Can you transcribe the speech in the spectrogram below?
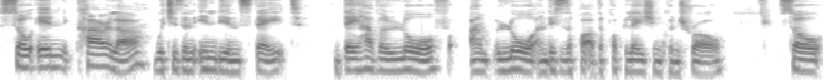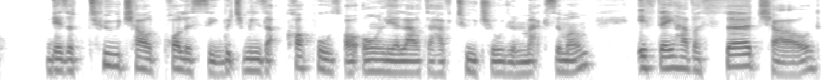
So in Kerala, which is an Indian state, they have a law for, um, law, and this is a part of the population control so there's a two child policy, which means that couples are only allowed to have two children maximum. If they have a third child,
